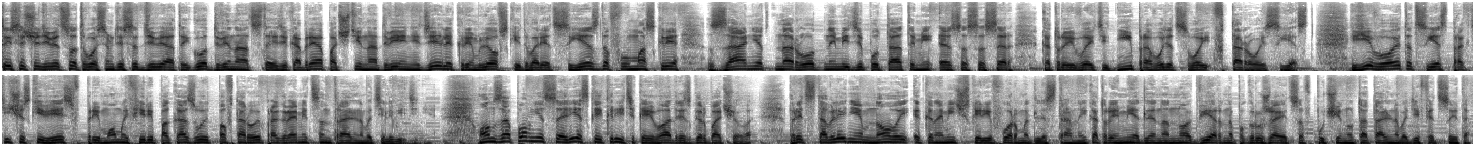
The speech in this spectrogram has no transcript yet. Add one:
1989 год, 12 декабря, почти на две недели Кремлевский дворец съездов в Москве занят народными депутатами СССР, которые в эти дни проводят свой второй съезд. Его этот съезд практически весь в прямом эфире показывают по второй программе центрального телевидения. Он запомнится резкой критикой в адрес Горбачева, представлением новой экономической реформы для страны, которая медленно, но верно погружается в пучину тотального дефицита,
